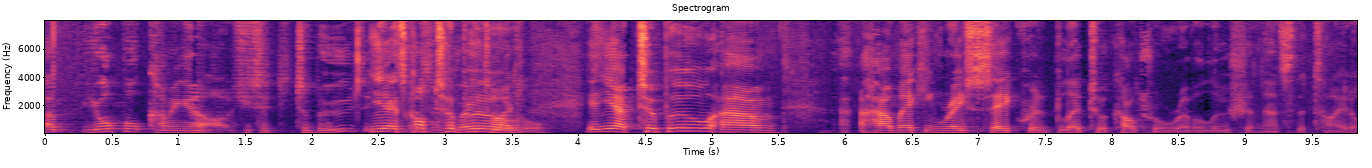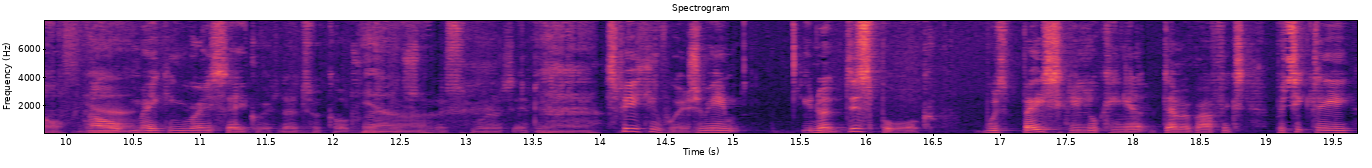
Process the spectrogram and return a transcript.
Um, your book coming out, you said Taboo? Yeah, it's called Taboo. Yeah, Taboo. Um, how making race sacred led to a cultural revolution. That's the title. How yeah. making race sacred led to a cultural yeah. revolution. This is what I said. Yeah. Speaking of which, I mean, you know, this book was basically looking at demographics, particularly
